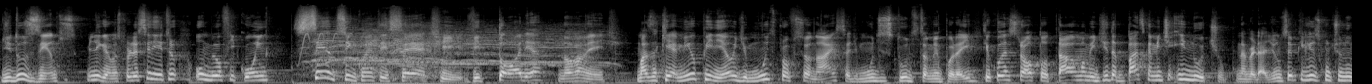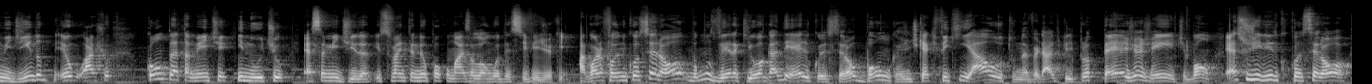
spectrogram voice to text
de 200 mg por decilitro, o meu ficou em 157. Vitória novamente. Mas aqui é a minha opinião e de muitos profissionais, tá? de muitos estudos também por aí, que o colesterol total é uma medida basicamente inútil, na verdade. Eu não sei porque eles continuam medindo, eu acho completamente inútil essa medida. Isso vai entender um pouco mais ao longo desse vídeo aqui. Agora falando em colesterol, vamos ver aqui o HDL, o colesterol bom, que a gente quer que fique alto, na verdade, porque ele protege a gente. Bom, é sugerido que o colesterol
